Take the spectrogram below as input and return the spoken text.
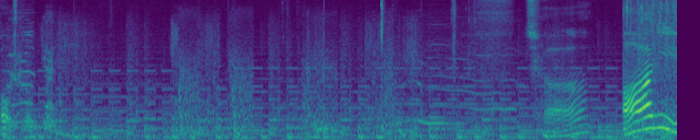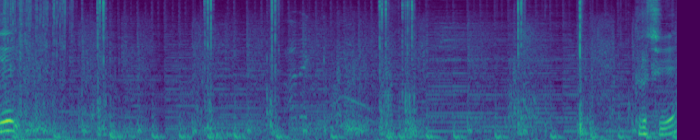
어. 자, 아니 얘 그렇지.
